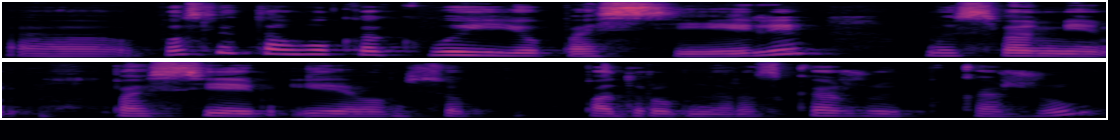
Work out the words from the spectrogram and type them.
Э, после того, как вы ее посеяли, мы с вами посеем, и я вам все подробно расскажу и покажу.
